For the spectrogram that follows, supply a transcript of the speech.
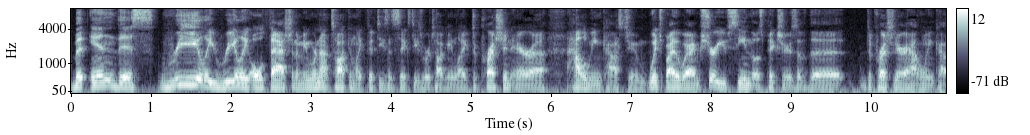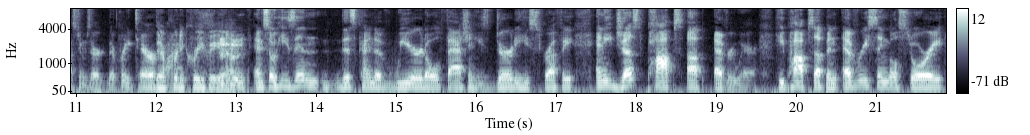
but in this really, really old fashioned. I mean, we're not talking like 50s and 60s. We're talking like Depression era Halloween costume. Which, by the way, I'm sure you've seen those pictures of the Depression era Halloween costumes. They're they're pretty terrifying. they're pretty creepy. Yeah. And so he's in this kind of weird old fashioned. He's dirty, he's scruffy, and he just pops up everywhere. He pops up in every single story.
